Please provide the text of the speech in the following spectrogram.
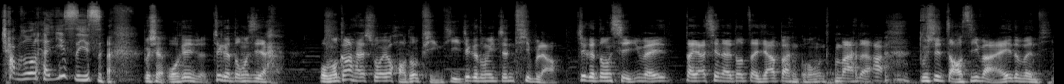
差不多了，意思意思。不是，我跟你说，这个东西啊，我们刚才说有好多平替，这个东西真替不了。这个东西，因为大家现在都在家办公，他妈的二不是早 C 晚 A 的问题，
